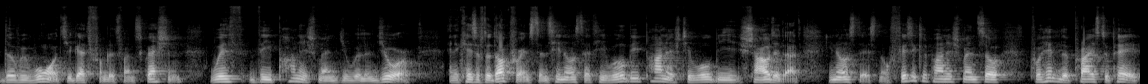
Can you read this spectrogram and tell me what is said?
the reward you get from the transgression with the punishment you will endure. In the case of the dog, for instance, he knows that he will be punished, he will be shouted at. He knows there's no physical punishment, so for him, the price to pay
